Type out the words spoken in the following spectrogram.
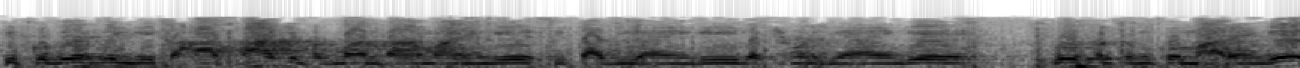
कि कुबेर ने ये कहा था कि भगवान राम आएँगे, सीता जी आएँगे, लक्ष्मण जी आएँगे, वो फिर तुमको मारेंगे।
